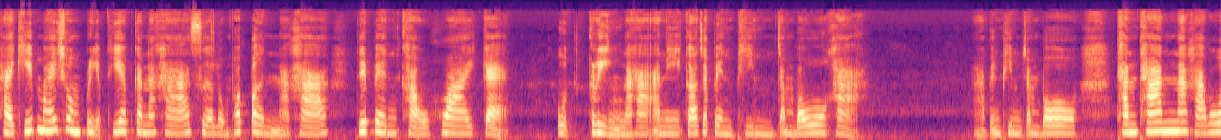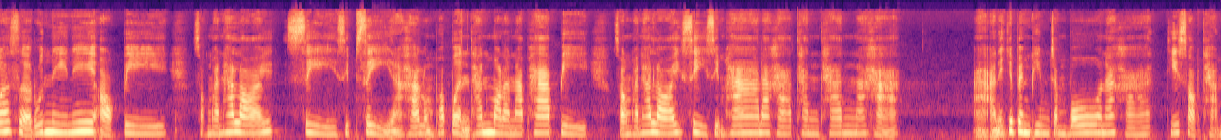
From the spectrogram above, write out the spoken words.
ถ่ายคลิปมาให้ชมเปรียบเทียบกันนะคะ เสือหลวงพ่อเปิ่นนะคะ ที่เป็นเขาควายแกะอุดกริ่งนะคะ อันนี้ก็จะเป็นพิมพ์จัมโบ้ค่ะเป็นพิมพ์จัมโบ้ทันทันนะคะ เพราะว่าเสือรุ่นนี้นี่ออกปี 2544 นะคะ หลวงพ่อเปิ่นท่านมรณภาพปี 2545 นะคะ ทันทันนะคะอันนี้จะเป็นพิมพ์จัมโบ้นะคะ ที่สอบถาม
